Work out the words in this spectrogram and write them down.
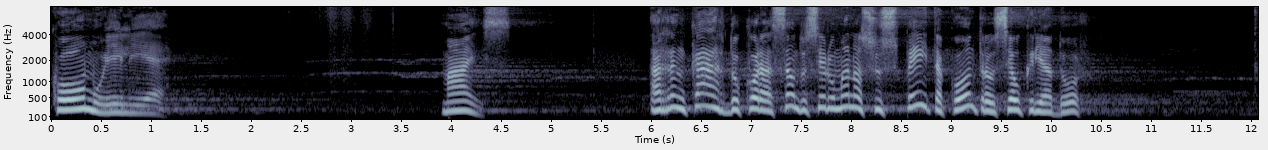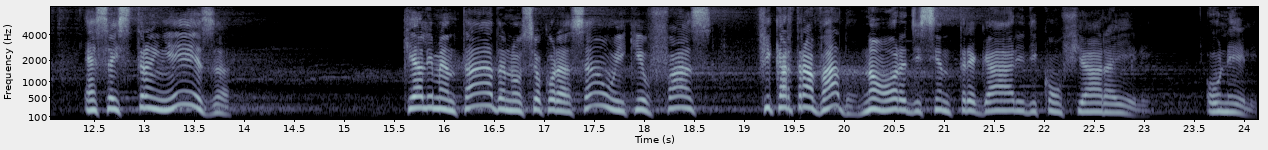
como ele é. Mas, arrancar do coração do ser humano a suspeita contra o seu Criador, essa estranheza que é alimentada no seu coração e que o faz ficar travado na hora de se entregar e de confiar a Ele ou nele.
